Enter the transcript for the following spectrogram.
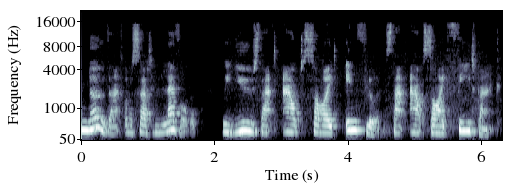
know that on a certain level, we use that outside influence, that outside feedback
